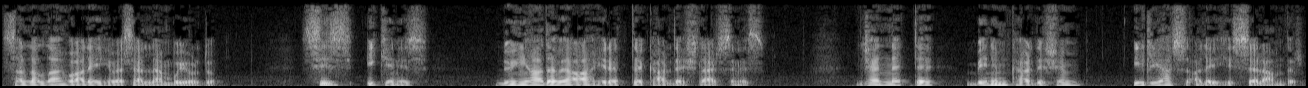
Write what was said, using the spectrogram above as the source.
sallallahu aleyhi ve sellem buyurdu. Siz ikiniz dünyada ve ahirette kardeşlersiniz. Cennette benim kardeşim İlyas aleyhisselam'dır.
